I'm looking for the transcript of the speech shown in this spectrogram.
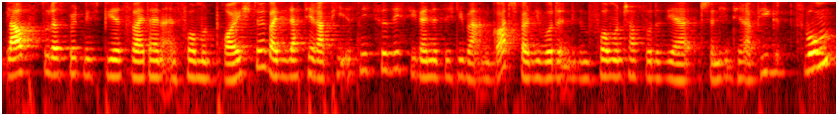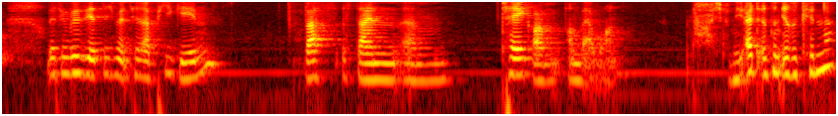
glaubst du, dass Britney Spears weiterhin einen Vormund bräuchte? Weil sie sagt, Therapie ist nichts für sich, sie wendet sich lieber an Gott, weil sie wurde in diesem Vormundschaft, wurde sie ja ständig in Therapie gezwungen und deswegen will sie jetzt nicht mehr in Therapie gehen. Was ist dein ähm, Take on, on that one? Ich finde, wie alt sind ihre Kinder?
